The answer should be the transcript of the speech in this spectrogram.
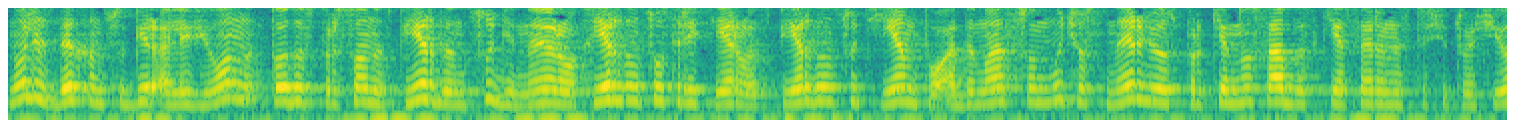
no les dejan subir al avión, todas personas pierden su dinero, pierden sus reservas, pierden su tiempo, además son muchos nervios porque no sabes qué hacer en esta situación.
